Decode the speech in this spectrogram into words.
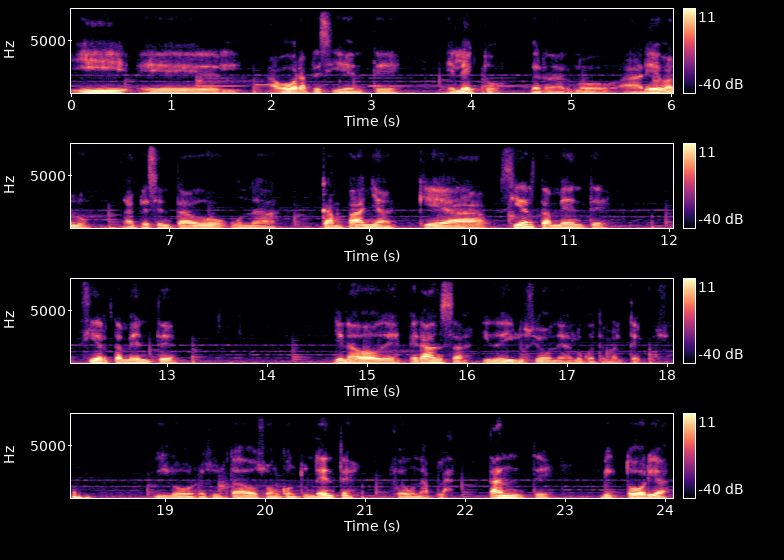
y el ahora presidente electo Bernardo Arevalo ha presentado una campaña que ha ciertamente, ciertamente llenado de esperanza y de ilusiones a los guatemaltecos. Los resultados son contundentes. Fue una aplastante victoria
